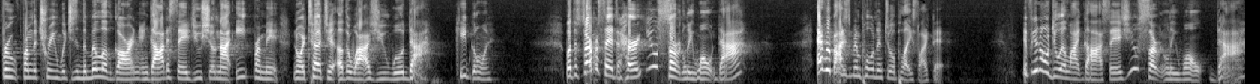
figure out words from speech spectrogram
fruit from the tree which is in the middle of the garden, and God has said, You shall not eat from it nor touch it, otherwise you will die. Keep going. But the serpent said to her, You certainly won't die. Everybody's been pulled into a place like that. If you don't do it like God says, you certainly won't die.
